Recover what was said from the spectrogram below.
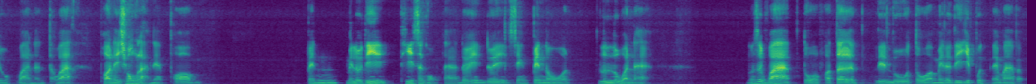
ร็วๆประมาณนั้น แต่ว่าพอในช่วงหลังเนี่ย พอ เป็นเมโลดี้ที่สงบนะด้วยด้วยเสียงเปียโนล้วนๆนะฮะรู้สึกว่าตัว Porter เรียนรู้ตัวเมโลดี้ญี่ปุ่นได้มาแบบ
